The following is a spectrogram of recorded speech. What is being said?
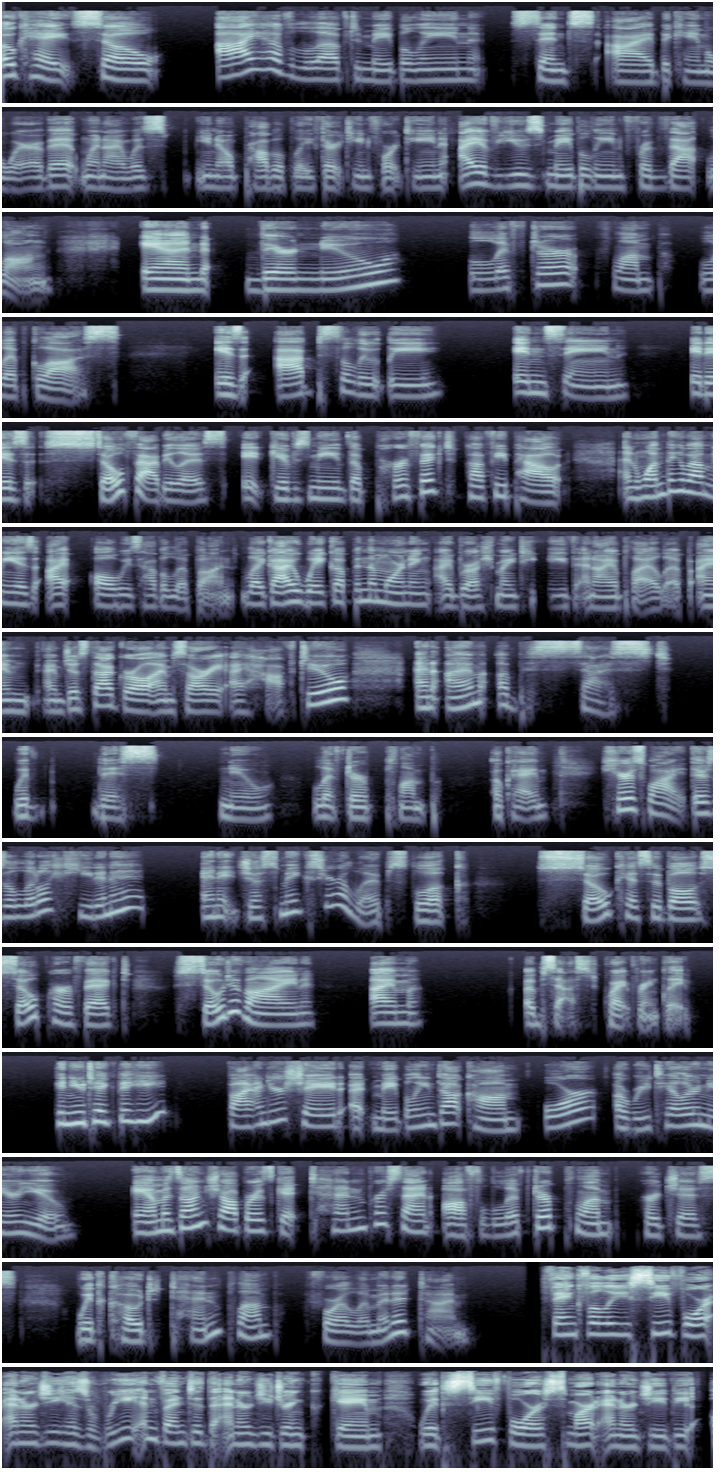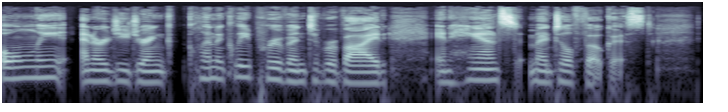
Okay, so I have loved Maybelline since I became aware of it when I was, you know, probably 13, 14. I have used Maybelline for that long. And their new Lifter Plump lip gloss is absolutely insane. It is so fabulous. It gives me the perfect puffy pout. And one thing about me is I always have a lip on. Like I wake up in the morning, I brush my teeth and I apply a lip. I am I'm just that girl. I'm sorry, I have to. And I'm obsessed with this new lifter plump. Okay. Here's why. There's a little heat in it and it just makes your lips look so kissable, so perfect, so divine. I'm obsessed, quite frankly. Can you take the heat? Find your shade at Maybelline.com or a retailer near you. Amazon shoppers get 10% off Lifter Plump purchase with code 10PLUMP for a limited time. Thankfully, C4 Energy has reinvented the energy drink game with C4 Smart Energy, the only energy drink clinically proven to provide enhanced mental focus.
